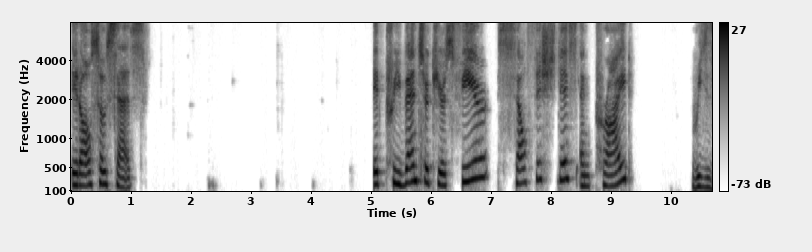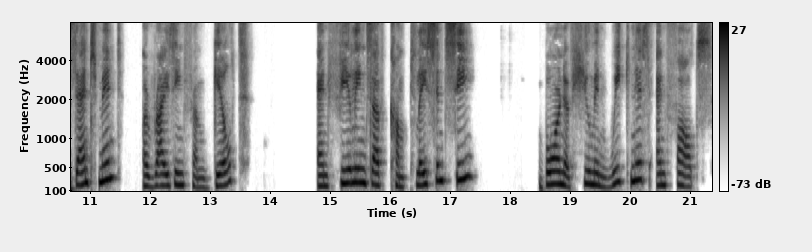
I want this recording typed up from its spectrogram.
It also says, it prevents or cures fear, selfishness, and pride, resentment arising from guilt, and feelings of complacency born of human weakness and faults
